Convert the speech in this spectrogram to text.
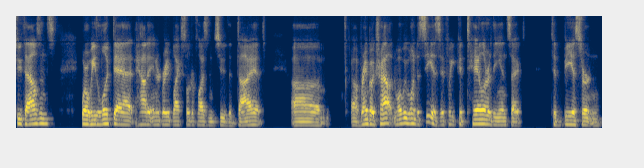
2000s, where we looked at how to integrate black soldier flies into the diet um, of rainbow trout. And what we wanted to see is if we could tailor the insect to be a certain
